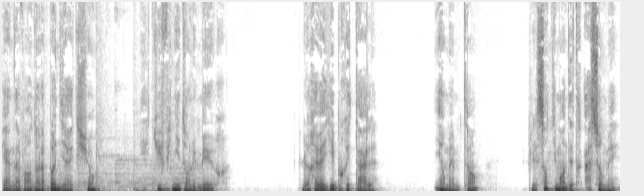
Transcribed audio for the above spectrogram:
rien n'avance dans la bonne direction et tu finis dans le mur. Le réveil est brutal et en même temps, le sentiment d'être assommé.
